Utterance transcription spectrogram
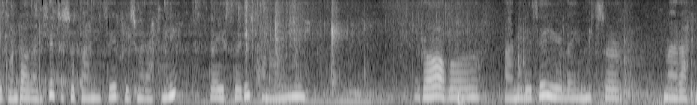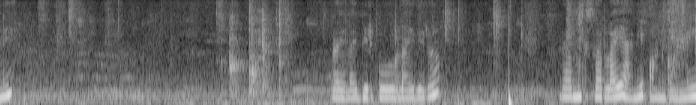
एक घन्टा अगाडि चाहिँ चिसो पानी चाहिँ फ्रिजमा राख्ने र यसरी खनाउने। र अब हामीले चाहिँ यसलाई मिक्सरमा राख्ने। र यसलाई बिर्को लगाइदिएर र मिक्सरलाई हामी अन गर्ने।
